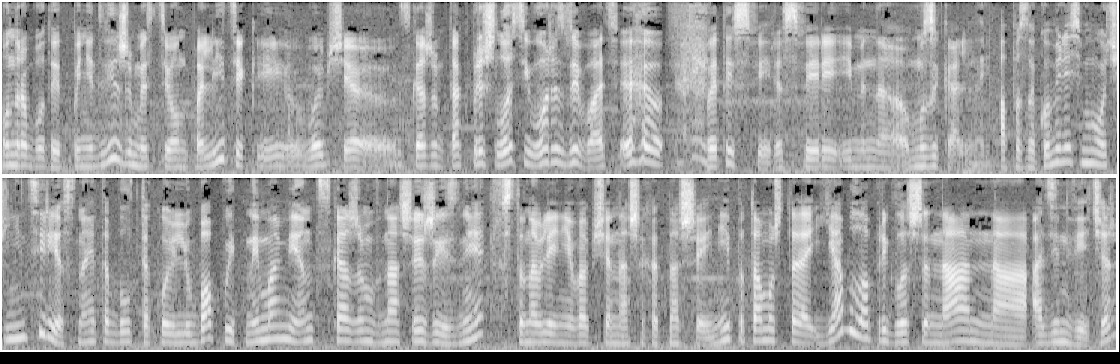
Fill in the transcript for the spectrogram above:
он работает по недвижимости, он политик, и вообще, скажем так, пришлось его развивать в этой сфере, сфере именно музыкальной. А познакомились мы очень интересно. Это был такой любопытный момент, скажем, в нашей жизни, в становлении вообще наших отношений, потому что я была приглашена на один вечер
